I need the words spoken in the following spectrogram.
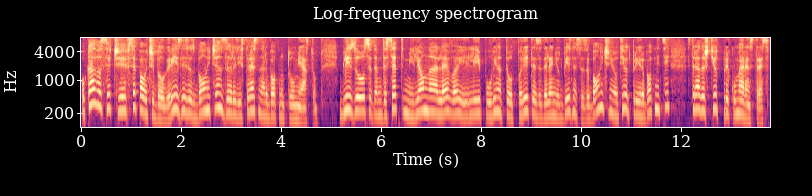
Оказва се, че все повече българи излизат с болничен заради стрес на работното място. Близо 70 милиона лева или половината от парите, заделени от бизнеса за болнични, отиват при работници, страдащи от прекомерен стрес.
